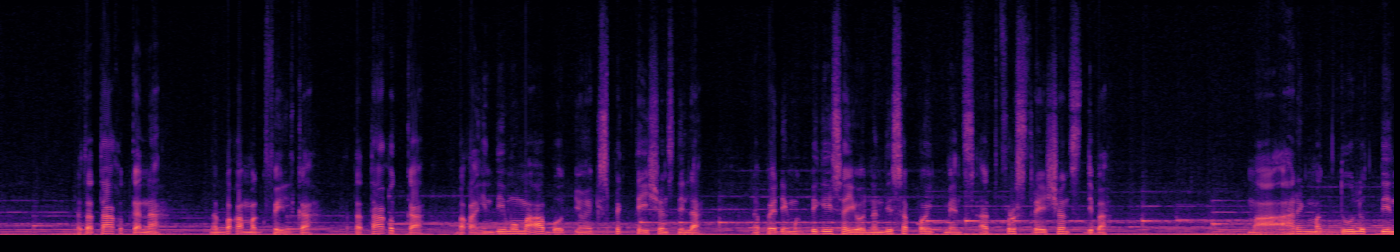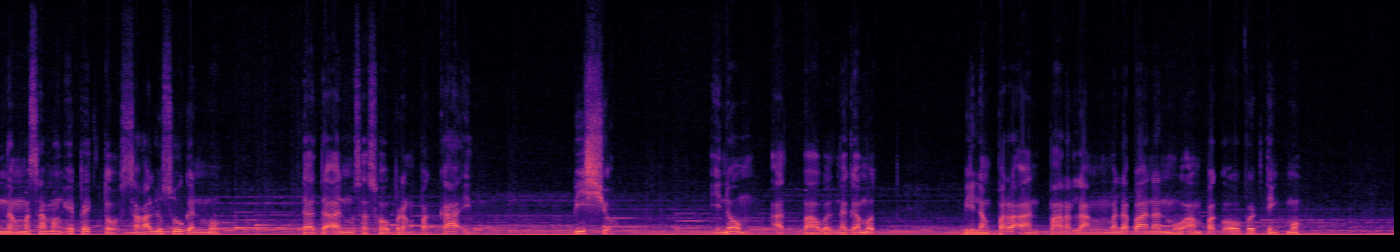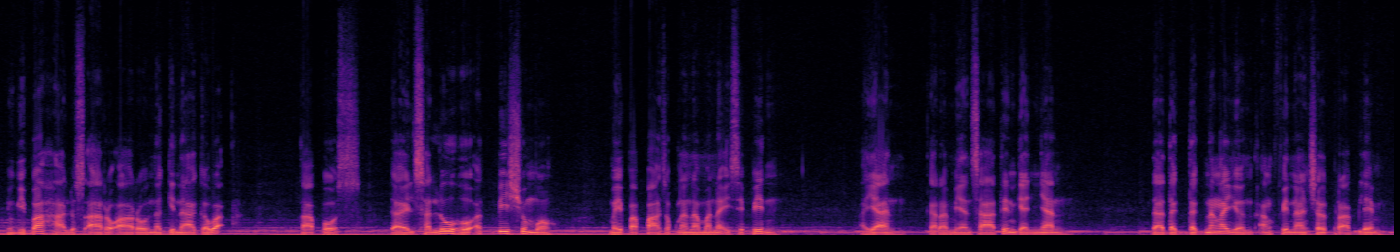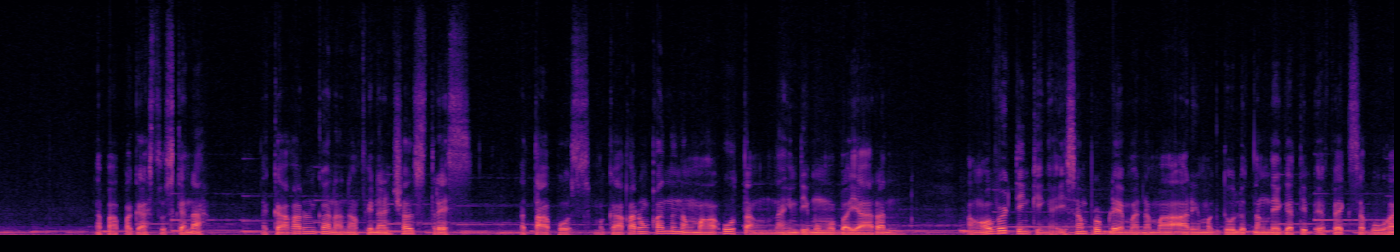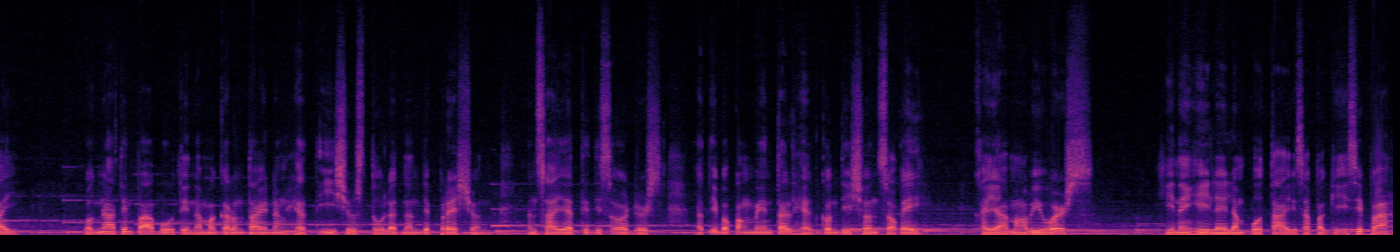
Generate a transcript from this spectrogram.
Natatakot ka na na baka mag-fail ka. Natatakot ka baka hindi mo maabot yung expectations nila na pwedeng magbigay sa'yo ng disappointments at frustrations, di ba? maaaring magdulot din ng masamang epekto sa kalusugan mo. Dadaan mo sa sobrang pagkain, bisyo, inom at bawal na gamot bilang paraan para lang malabanan mo ang pag-overthink mo. Yung iba halos araw-araw na ginagawa. Tapos dahil sa luho at bisyo mo, may papasok na naman na isipin. Ayan, karamihan sa atin ganyan. Dadagdag na ngayon ang financial problem napapagastos ka na. Nagkakaroon ka na ng financial stress at tapos magkakaroon ka na ng mga utang na hindi mo mabayaran. Ang overthinking ay isang problema na maaaring magdulot ng negative effects sa buhay. Huwag natin paabutin na magkaroon tayo ng health issues tulad ng depression, anxiety disorders at iba pang mental health conditions, okay? Kaya mga viewers, hinay-hilay lang po tayo sa pag-iisip ha.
